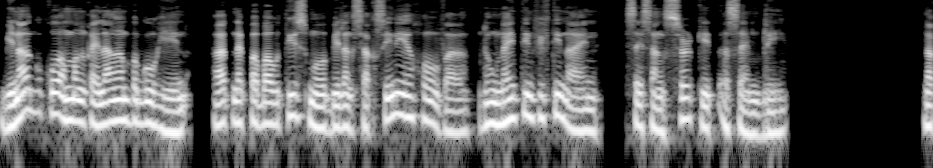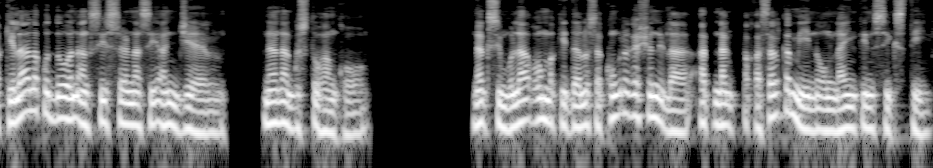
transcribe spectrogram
Binago ko ang mga kailangang baguhin at nagpabautismo bilang saksi ni Jehovah noong 1959 sa isang circuit assembly. Nakilala ko doon ang sister na si Angel na nagustuhan ko. Nagsimula akong makidalo sa kongregasyon nila at nagpakasal kami noong 1960.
